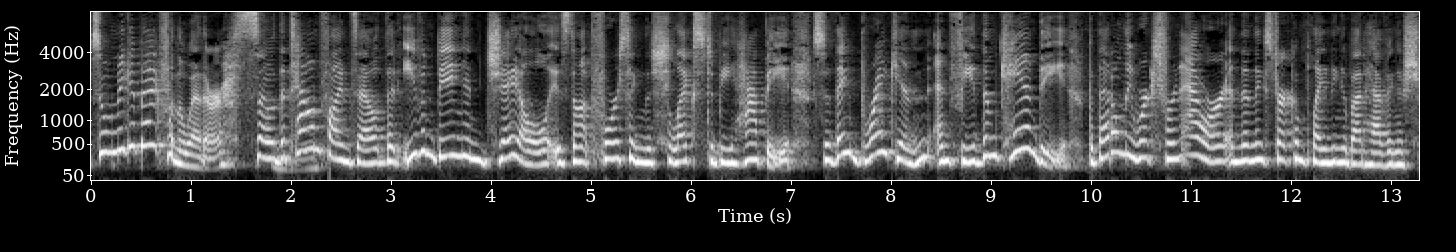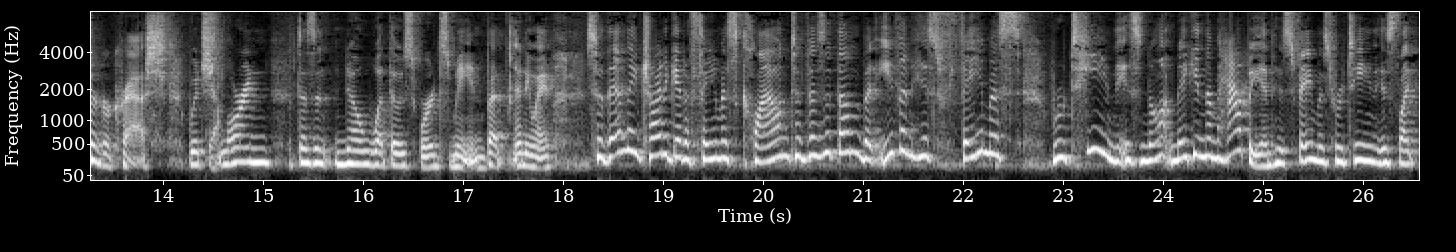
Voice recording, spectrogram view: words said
So when we get back from the weather, so the town finds out that even being in jail is not forcing the Schlecks to be happy. So they break in and feed them candy. But that only works for an hour, and then they start complaining about having a sugar crash, which yeah. Lauren doesn't know what those words mean. But anyway, so then they try to get a famous clown to visit them, but even his famous routine is not making them happy. And his famous routine is like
